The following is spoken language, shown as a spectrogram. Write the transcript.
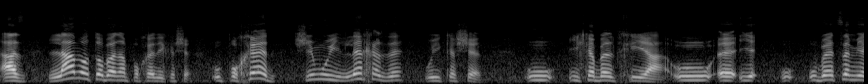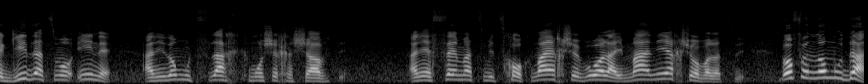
אז למה אותו בן אדם פוחד להיכשל? הוא פוחד שאם הוא ילך על זה, הוא ייכשל. הוא יקבל דחייה, הוא, אה, הוא, הוא בעצם יגיד לעצמו, הנה, אני לא מוצלח כמו שחשבתי. אני אעשה מעצמי צחוק, מה יחשבו עליי, מה אני אחשוב על עצמי. באופן לא מודע,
